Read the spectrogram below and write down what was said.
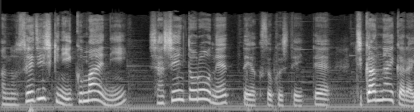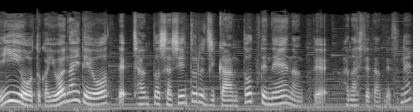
あの成人式に行く前に写真撮ろうねって約束していて時間ないからいいよとか言わないでよってちゃんと写真撮る時間撮ってねなんて話してたんですね。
